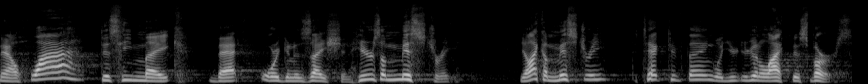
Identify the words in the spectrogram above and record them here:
Now, why does he make that organization? Here's a mystery. You like a mystery detective thing? Well, you're, going to like this verse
